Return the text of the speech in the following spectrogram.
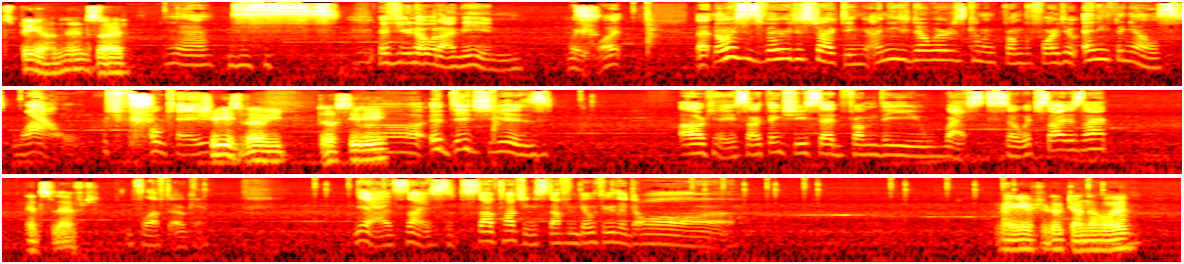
It's bigger on the inside. yeah, if you know what I mean. Wait, what? That noise is very distracting. I need to know where it is coming from before I do anything else. Wow. okay. She's very OCD. Uh, indeed she is. Okay, so I think she said from the west. So which side is that? It's left. It's left, okay. Yeah, it's nice. Stop touching stuff and go through the door. Maybe you have to look down the hall.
